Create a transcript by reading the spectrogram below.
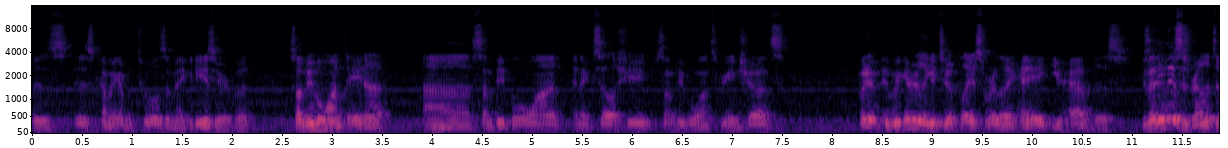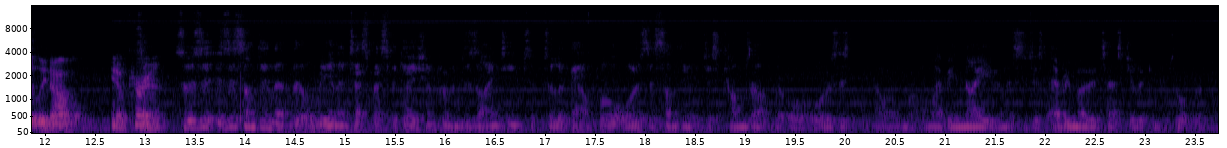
is is coming up with tools that make it easier. But some people want data, uh, some people want an Excel sheet, some people want screenshots. But if, if we can really get to a place where, like, hey, you have this, because I think this is relatively novel, you know, current. So, so is, it, is this something that, will be in a test specification from a design team to, to look out for, or is this something that just comes up, that, or, or is this, oh, am I- being naive and this is just every motor test you're looking for torque ripple?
